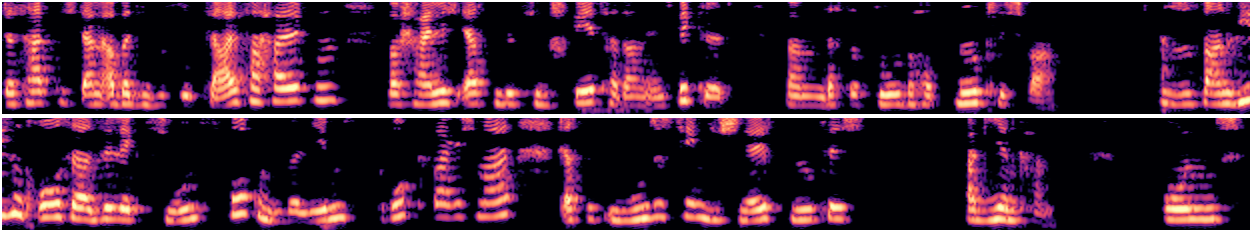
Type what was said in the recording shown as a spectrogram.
das hat sich dann aber dieses Sozialverhalten wahrscheinlich erst ein bisschen später dann entwickelt, ähm, dass das so überhaupt möglich war. Also es war ein riesengroßer Selektionsdruck und Überlebensdruck, sage ich mal, dass das Immunsystem hier schnellstmöglich agieren kann. Und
